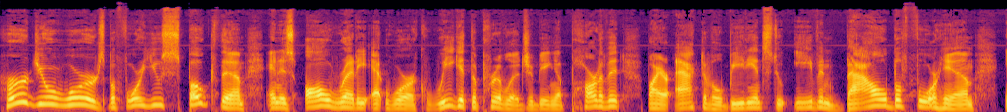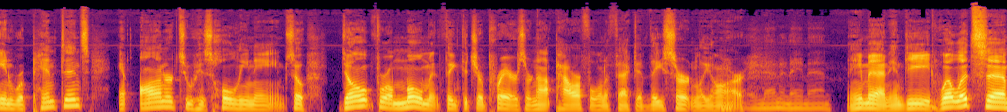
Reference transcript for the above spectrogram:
heard your words before you spoke them and is already at work. We get the privilege of being a part of it by our act of obedience to even bow before Him in repentance and honor to His holy name. So don't for a moment think that your prayers are not powerful and effective. They certainly are. Amen and amen. Amen, indeed. Well, let's. Uh,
